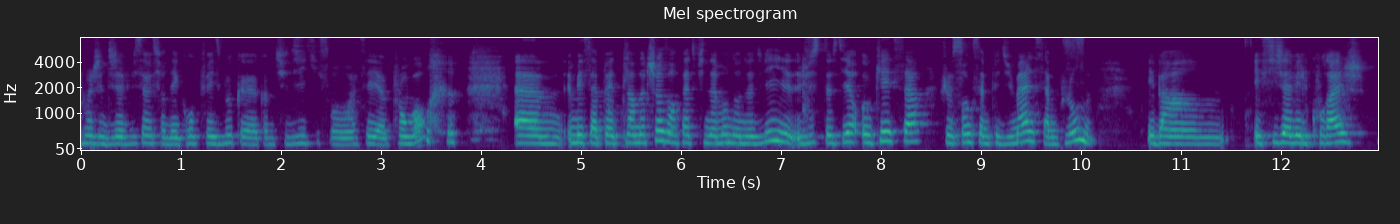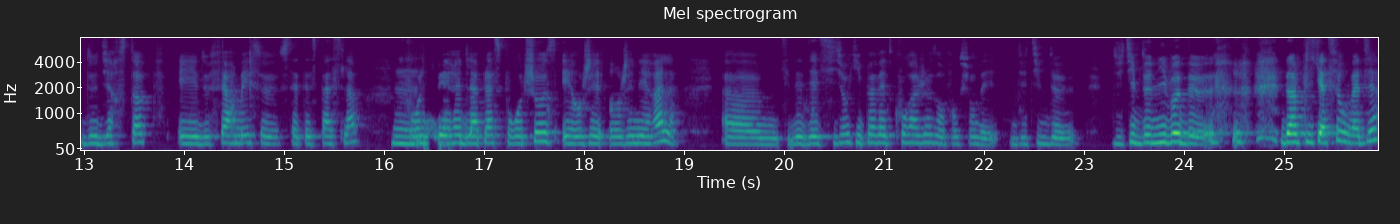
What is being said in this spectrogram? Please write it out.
moi j'ai déjà vu ça sur des groupes Facebook euh, comme tu dis qui sont assez euh, plombants, euh, mais ça peut être plein d'autres choses en fait finalement dans notre vie, juste se dire ok ça, je sens que ça me fait du mal, ça me plombe, et ben et si j'avais le courage de dire stop et de fermer cet espace là pour mmh. libérer de la place pour autre chose et en, en général c'est des décisions qui peuvent être courageuses en fonction des, du type de, du type de niveau d'implication, on va dire.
